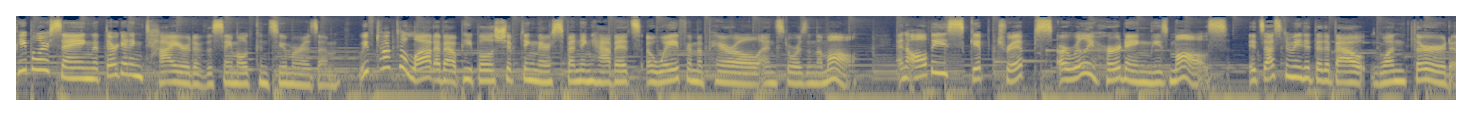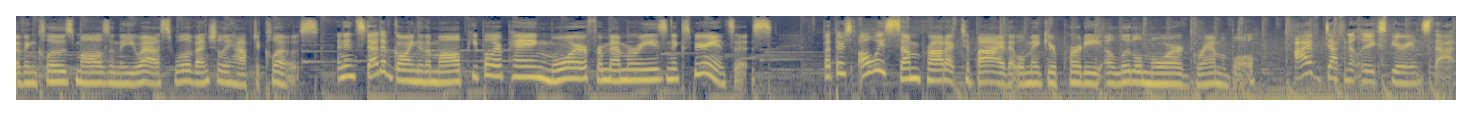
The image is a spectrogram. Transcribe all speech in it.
People are saying that they're getting tired of the same old consumerism. We've talked a lot about people shifting their spending habits away from apparel and stores in the mall. And all these skip trips are really hurting these malls. It's estimated that about one third of enclosed malls in the US will eventually have to close. And instead of going to the mall, people are paying more for memories and experiences. But there's always some product to buy that will make your party a little more grammable. I've definitely experienced that.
